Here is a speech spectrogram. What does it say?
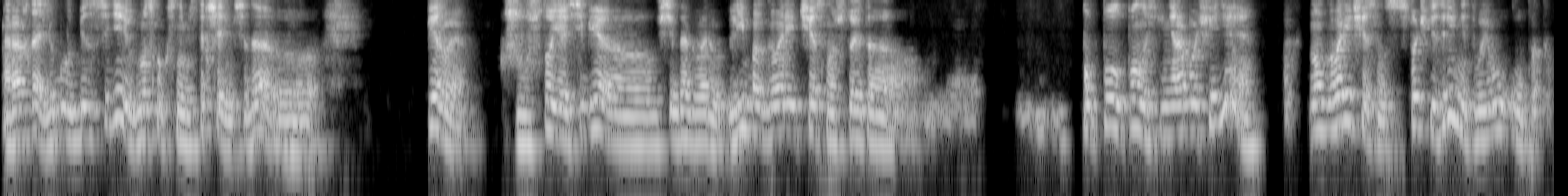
рождая любую бизнес-идею, мы сколько с ними встречаемся, да, э, первое, что я себе э, всегда говорю, либо говорить честно, что это пол, полностью нерабочая идея, но говори честно, с точки зрения твоего опыта.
